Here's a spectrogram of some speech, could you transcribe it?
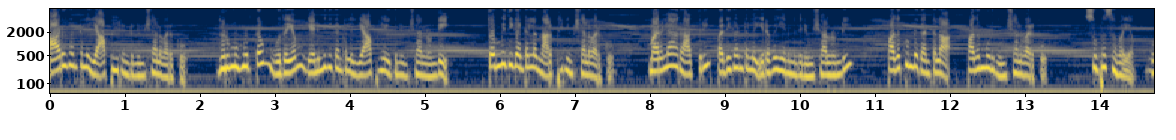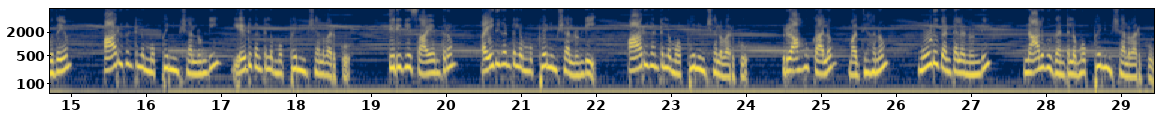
ఆరు గంటల యాభై రెండు నిమిషాల వరకు. దుర్ముహూర్తం ఉదయం ఎనిమిది గంటల యాభై ఐదు నిమిషాల నుండి తొమ్మిది గంటల నలభై నిమిషాల వరకు. మరలా రాత్రి పది గంటల ఇరవై ఎనిమిది నిమిషాల నుండి పదకొండు గంటల పదమూడు నిమిషాల వరకు. శుభ సమయం. ఉదయం ఆరు గంటల ముప్పై నిమిషాల నుండి ఏడు గంటల ముప్పై నిమిషాల వరకు. తిరిగి సాయంత్రం ఐదు గంటల ముప్పై నిమిషాల నుండి ఆరు గంటల ముప్పై నిమిషాల వరకు. రాహుకాలం మధ్యాహ్నం మూడు గంటల నుండి నాలుగు గంటల ముప్పై నిమిషాల వరకు.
